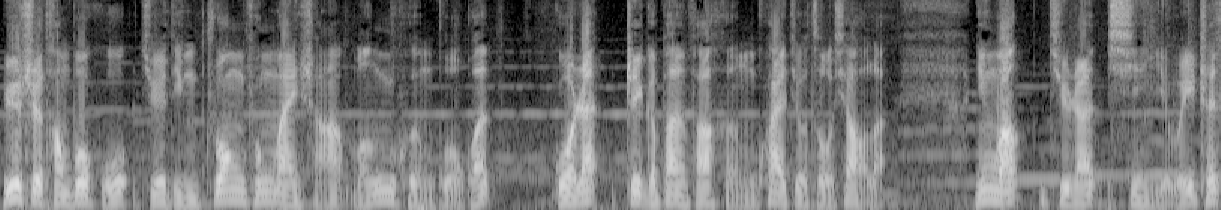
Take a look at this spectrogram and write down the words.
于是唐伯虎决定装疯卖傻，蒙混过关。果然，这个办法很快就奏效了。宁王居然信以为真，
